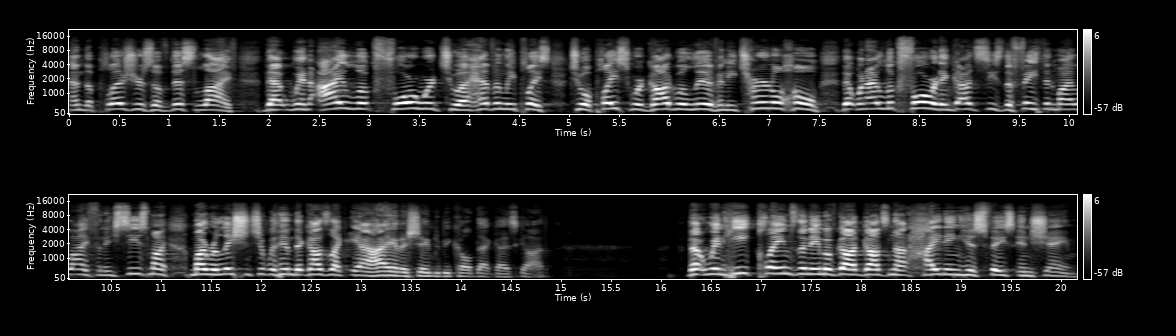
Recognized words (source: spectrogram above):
and the pleasures of this life that when I look forward to a heavenly place, to a place where God will live, an eternal home, that when I look forward and God sees the faith in my life and He sees my, my relationship with Him, that God's like, yeah, I ain't ashamed to be called that guy's God. That when He claims the name of God, God's not hiding His face in shame.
